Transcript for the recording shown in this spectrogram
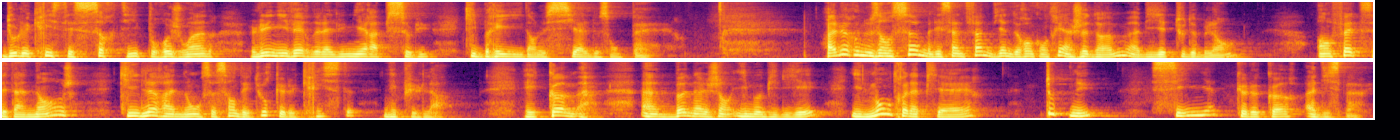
d'où le Christ est sorti pour rejoindre l'univers de la lumière absolue qui brille dans le ciel de son Père. À l'heure où nous en sommes, les saintes femmes viennent de rencontrer un jeune homme habillé tout de blanc. En fait, c'est un ange qui leur annonce sans détour que le Christ n'est plus là. Et comme un bon agent immobilier, il montre la pierre toute nue, signe que le corps a disparu.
